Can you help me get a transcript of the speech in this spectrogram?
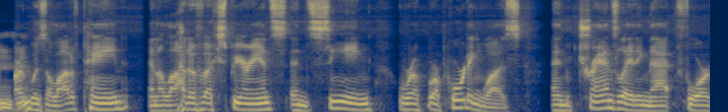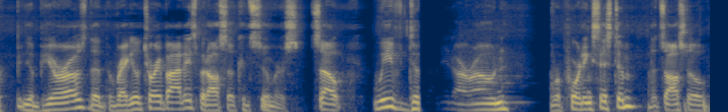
mm-hmm. part was a lot of pain and a lot of experience and seeing where reporting was and translating that for the bureaus, the, the regulatory bodies, but also consumers. So we've developed our own reporting system that's also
